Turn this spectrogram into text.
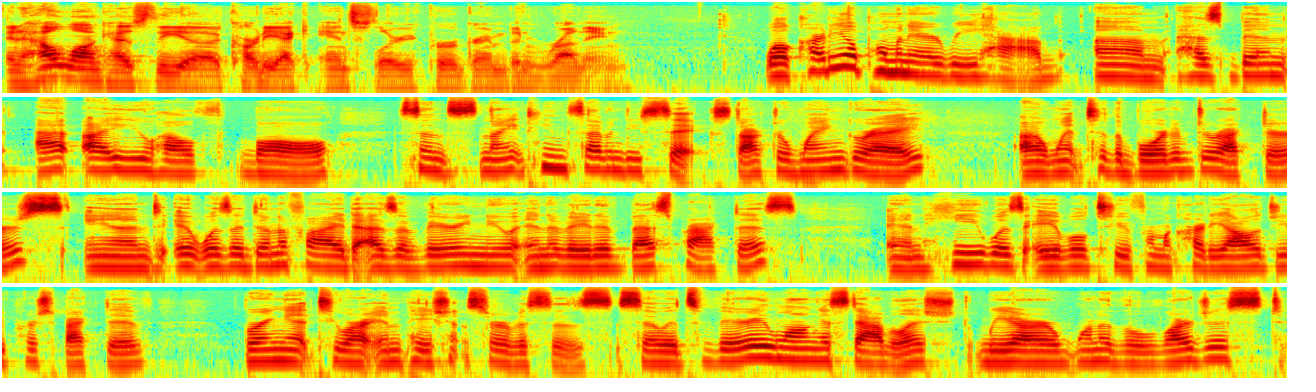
And how long has the uh, Cardiac Ancillary Program been running? Well, cardiopulmonary rehab um, has been at IU Health Ball since 1976. Dr. Wayne Gray uh, went to the board of directors, and it was identified as a very new, innovative best practice. And he was able to, from a cardiology perspective, bring it to our inpatient services. So it's very long established. We are one of the largest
